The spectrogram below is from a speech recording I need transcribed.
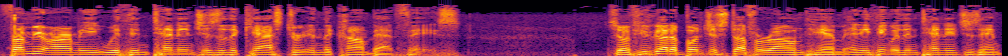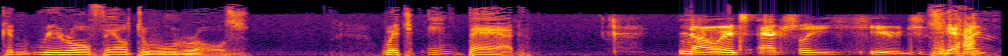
from your army within 10 inches of the caster in the combat phase. So if you've got a bunch of stuff around him, anything within 10 inches of him can reroll failed to wound rolls, which ain't bad. No, it's actually huge. Yeah. Like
